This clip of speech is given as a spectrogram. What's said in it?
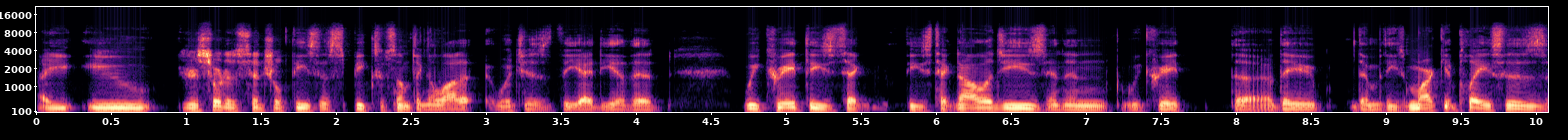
Uh, you, your sort of central thesis speaks of something a lot, of, which is the idea that we create these tech, these technologies and then we create the, they them these marketplaces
